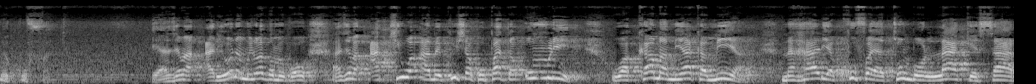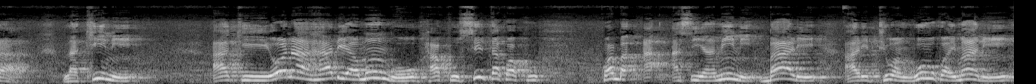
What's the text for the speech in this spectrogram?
umekufa tu. E, anasema aliona mwili wake umekuwa anasema akiwa amekwisha kupata umri wa kama miaka mia na hali ya kufa ya tumbo lake Sara lakini akiona ahadi ya Mungu hakusita kwa ku, kwamba asiamini bali alitiwa nguvu kwa imani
